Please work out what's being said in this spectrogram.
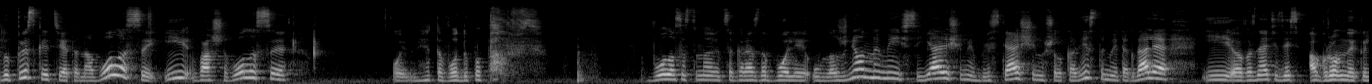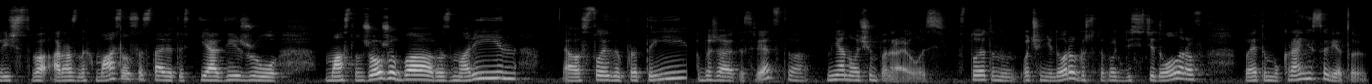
вы прыскаете это на волосы и ваши волосы, ой, мне это в воду попалось, волосы становятся гораздо более увлажненными, сияющими, блестящими, шелковистыми и так далее. И э, вы знаете, здесь огромное количество разных масел в составе, то есть я вижу масло жожоба, розмарин, э, соевый протеин. Обожаю это средство, мне оно очень понравилось. Стоит оно очень недорого, что-то вроде 10 долларов, поэтому крайне советую.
